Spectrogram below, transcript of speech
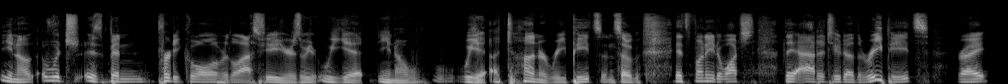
you know, which has been pretty cool over the last few years. We we get you know we get a ton of repeats, and so it's funny to watch the attitude of the repeats, right,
